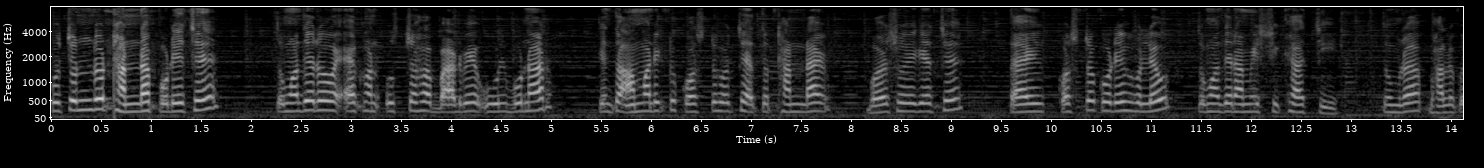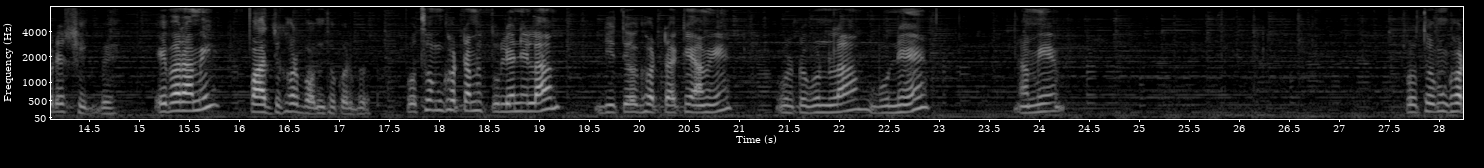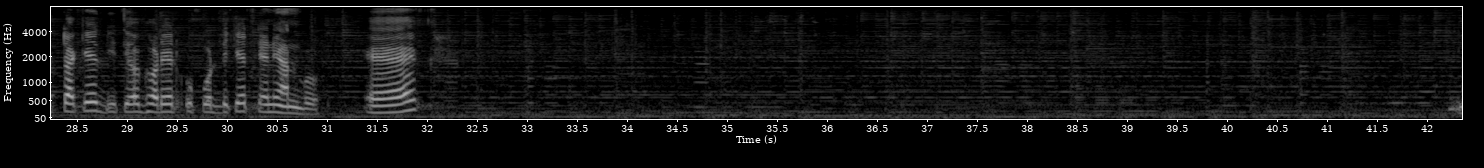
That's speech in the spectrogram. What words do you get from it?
প্রচণ্ড ঠান্ডা পড়েছে। তোমাদেরও এখন উৎসাহ বাড়বে উল বোনার, কিন্তু আমার একটু কষ্ট হচ্ছে, এত ঠান্ডায় বয়স হয়ে গেছে, তাই কষ্ট করে হলেও তোমাদের আমি শেখাচ্ছি। তোমরা ভালো করে শিখবে। এবার আমি পাঁচ ঘর বন্ধ করব। প্রথম ঘরটা আমি তুলে নিলাম, দ্বিতীয় ঘরটাকে আমি উল্টো বুনলাম, বুনে আমি প্রথম ঘরটাকে দ্বিতীয় ঘরের উপর দিকে টেনে আনব। এক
